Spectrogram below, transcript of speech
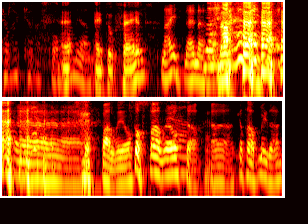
hva, hva står den igjen? Jeg, tok feil? Nei, nei, nei. nei. uh, Stopper aldri oss. Stopper aldri oss, ja. ja, kan ta på meg den.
